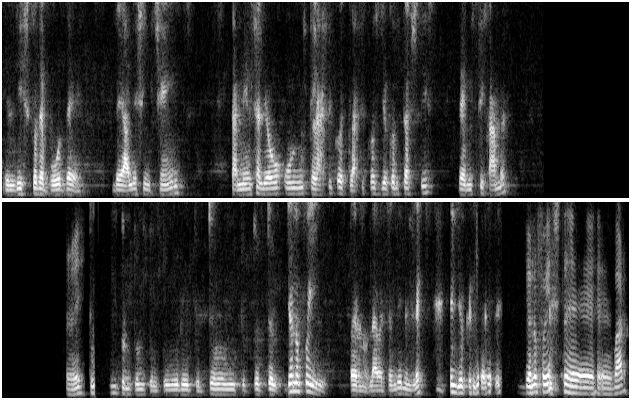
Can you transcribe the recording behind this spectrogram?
el disco debut de, de Alice in Chains. También salió un clásico de clásicos, You Can Touch This, de MC Hammer. Yo no fui, pero no, la versión de en inglés. Yo, yo no fui este bar.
